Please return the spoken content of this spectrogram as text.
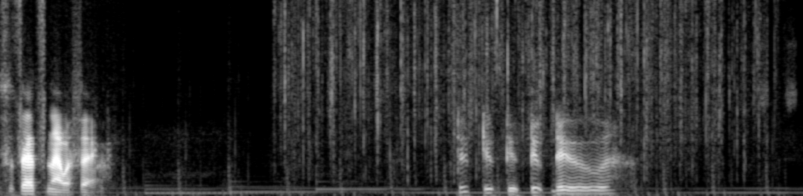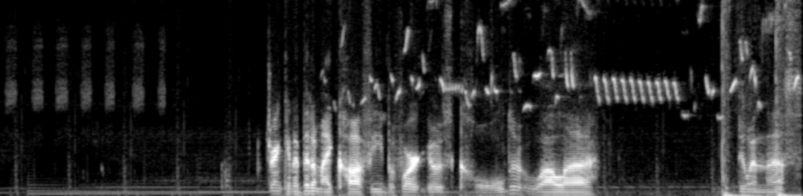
So that's now a thing. Do do do do do. drinking a bit of my coffee before it goes cold while uh, doing this.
